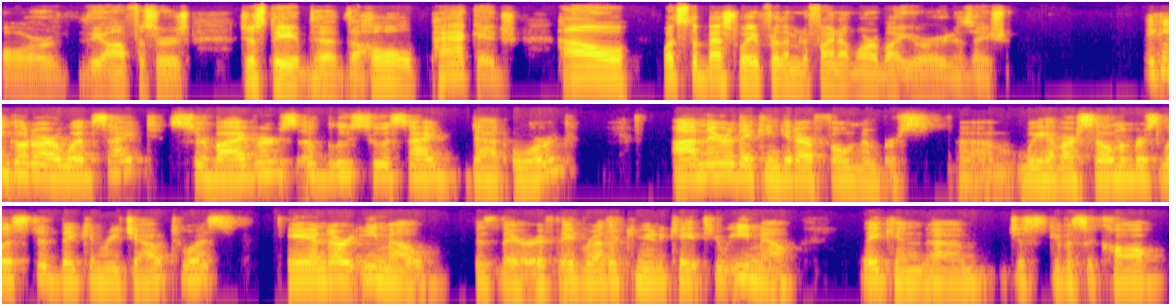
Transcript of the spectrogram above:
or the officers, just the the the whole package, how what's the best way for them to find out more about your organization? They can go to our website, survivorsofbluesuicide.org. On there, they can get our phone numbers. Um, we have our cell numbers listed. They can reach out to us, and our email is there if they'd rather communicate through email. they can um, just give us a call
